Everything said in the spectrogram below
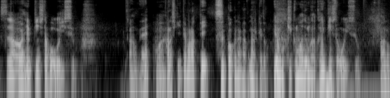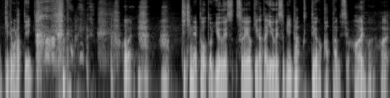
それは返品した方がいいっすよ。あのね、はい。話聞いてもらっていい？すっごく長くなるけど、いや、もう聞くまでもなく返品した方がいいですよ。あの、聞いてもらっていい？はい。父ね、とうとう US、据え置き型 USB ダックっていうのを買ったんですよ。はいはいはい。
